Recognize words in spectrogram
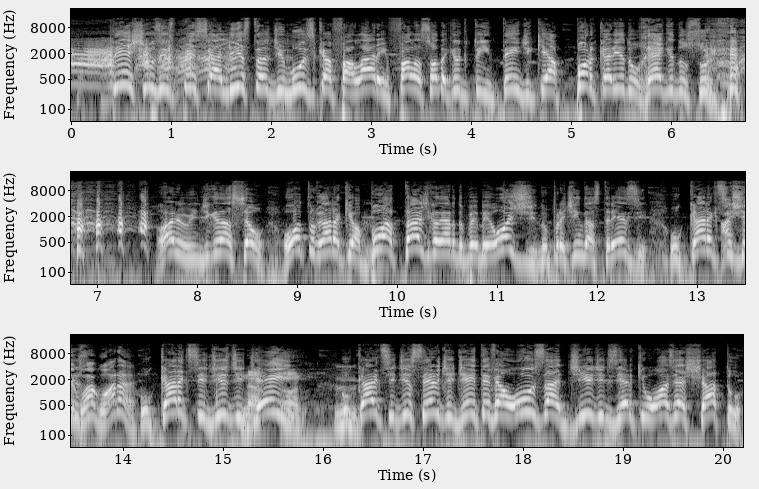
Deixa os especialistas de música falarem. Fala só daquilo que tu entende, que é a porcaria do reggae do surf. Olha, o indignação. Outro cara aqui, ó. Boa tarde, galera do PB. Hoje, no Pretinho das 13, o cara que se Ah, diz... chegou agora? O cara que se diz DJ... Não, O cara que se diz ser DJ teve a ousadia de dizer que o Ozzy é chato.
